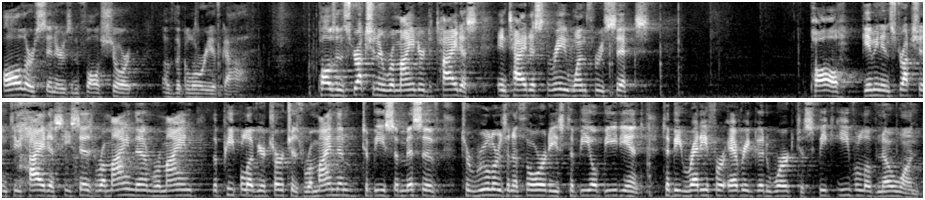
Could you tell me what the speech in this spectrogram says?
all are sinners and fall short of the glory of God. Paul's instruction and reminder to Titus in Titus 3 1 through 6 Paul giving instruction to Titus, he says, Remind them, remind the people of your churches, remind them to be submissive to rulers and authorities, to be obedient, to be ready for every good work, to speak evil of no one,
